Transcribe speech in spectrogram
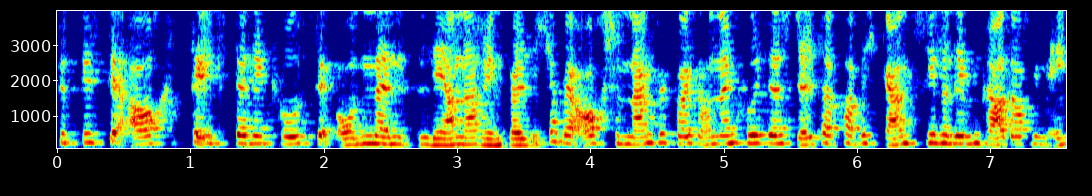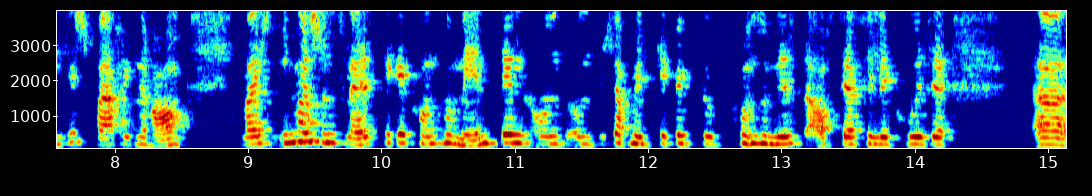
du bist ja auch selbst eine große Online-Lernerin, weil ich habe ja auch schon lange, bevor ich Online-Kurse erstellt habe, habe ich ganz viel und eben gerade auch im englischsprachigen Raum, war ich immer schon fleißige Konsumentin und, und ich habe mitgekriegt, du konsumierst auch sehr viele Kurse. Äh,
